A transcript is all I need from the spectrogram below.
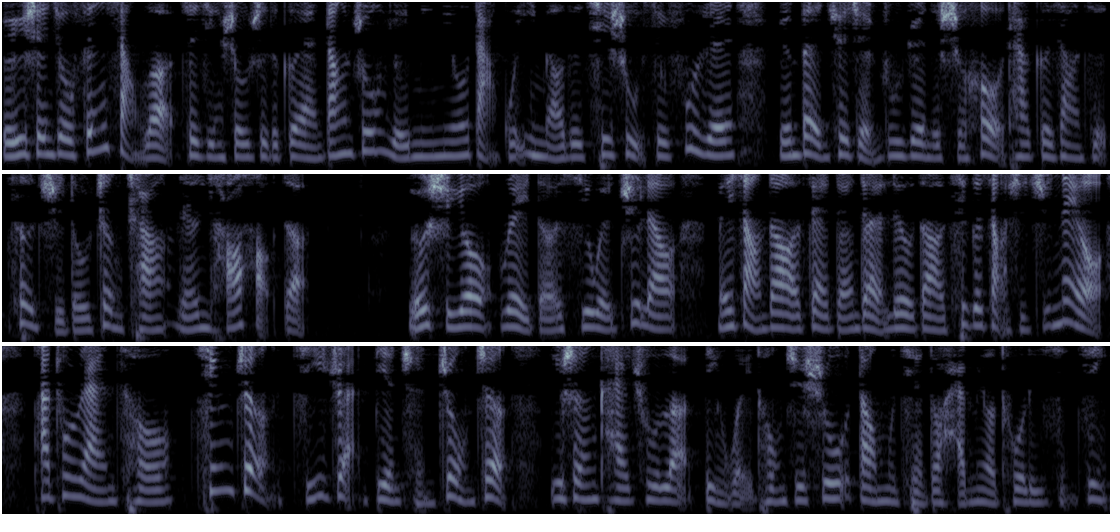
有医生就分享了最近收治的个案当中，有一名没有打过疫苗的七十五岁妇人，原本确诊入院的时候，她各项检测值都正常，人好好的。有使用瑞德西韦治疗，没想到在短短六到七个小时之内哦，他突然从轻症急转变成重症，医生开出了病危通知书，到目前都还没有脱离险境。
